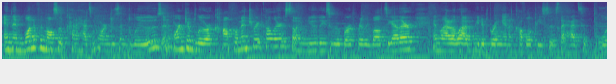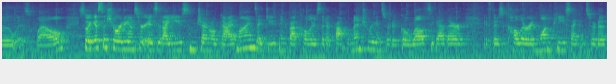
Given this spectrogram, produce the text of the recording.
and then one of them also kind of had some oranges and blues and orange and blue are complementary colors so I knew these would work really well together and that allowed me to bring in a couple of pieces that had some blue as well. So I guess the short answer is that I use some general guidelines. I do think about colors that are complementary and sort of go well together. If there's color in one piece I can sort of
